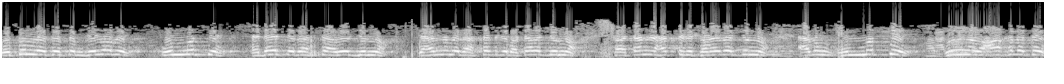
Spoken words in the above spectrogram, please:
রসুল্লাহ সাসম যেভাবে উন্মতকে হেদায়তের রাস্তা আনার জন্য জাহান্নামের রাস্তা থেকে বাঁচানোর জন্য শয়তানের হাত থেকে ছড়াইবার জন্য এবং উন্মতকে দুনিয়া আখলাতের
